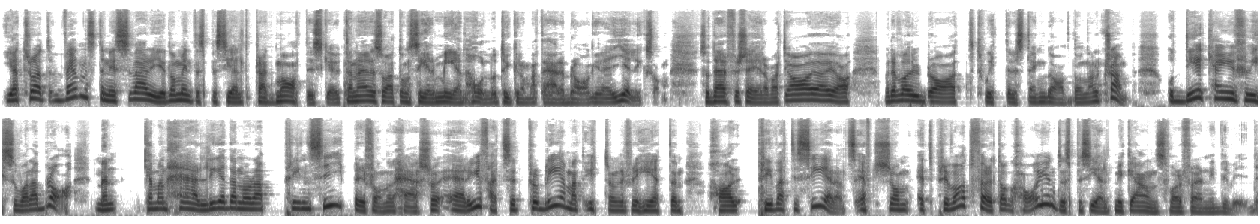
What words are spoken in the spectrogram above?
jag tror att vänstern i Sverige, de är inte speciellt pragmatiska, utan är det så att de ser medhåll och tycker de att det här är bra grejer liksom. Så därför säger de att ja, ja, ja, men det var ju bra att Twitter stängde av Donald Trump. Och det kan ju förvisso vara bra, men kan man härleda några principer ifrån det här så är det ju faktiskt ett problem att yttrandefriheten har privatiserats eftersom ett privat företag har ju inte speciellt mycket ansvar för en individ.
